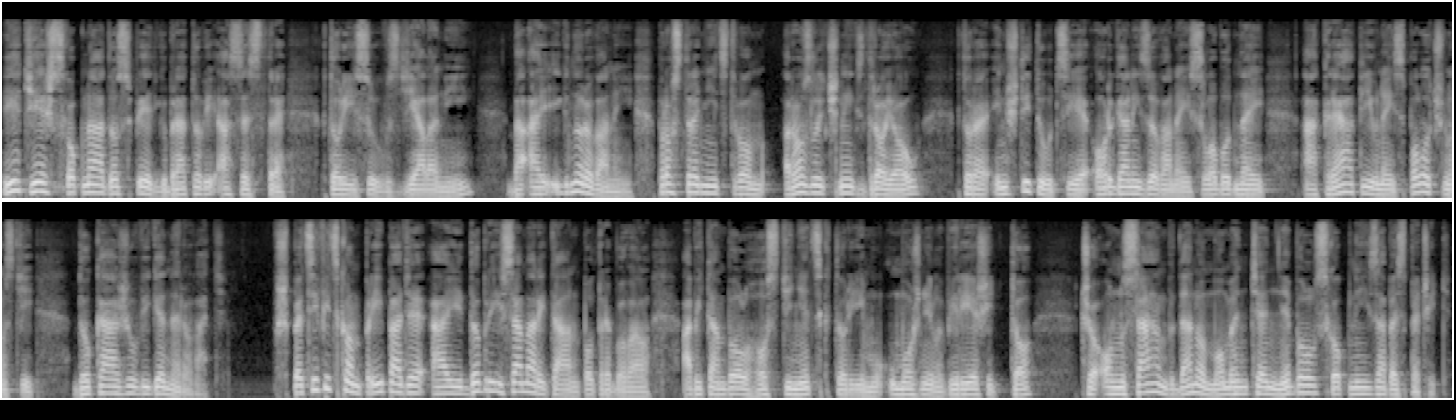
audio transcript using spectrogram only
je tiež schopná dospieť k bratovi a sestre, ktorí sú vzdialení, ba aj ignorovaní prostredníctvom rozličných zdrojov, ktoré inštitúcie organizovanej, slobodnej a kreatívnej spoločnosti dokážu vygenerovať. V špecifickom prípade aj dobrý Samaritán potreboval, aby tam bol hostinec, ktorý mu umožnil vyriešiť to, čo on sám v danom momente nebol schopný zabezpečiť.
